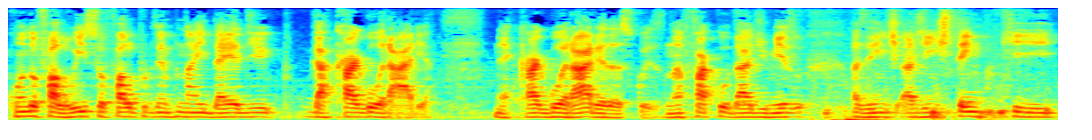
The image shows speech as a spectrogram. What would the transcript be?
Quando eu falo isso, eu falo, por exemplo, na ideia de, da carga horária né, carga horária das coisas. Na faculdade mesmo, a gente, a gente tem que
